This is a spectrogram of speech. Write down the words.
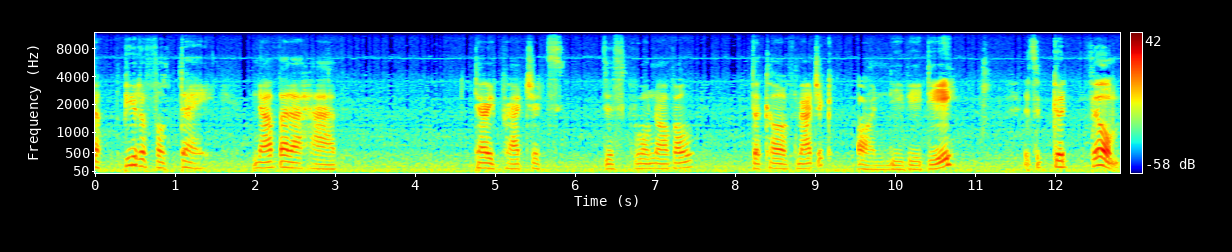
a beautiful day. Now that I have Terry Pratchett's Discworld novel, The Color of Magic, on DVD. It's a good film.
